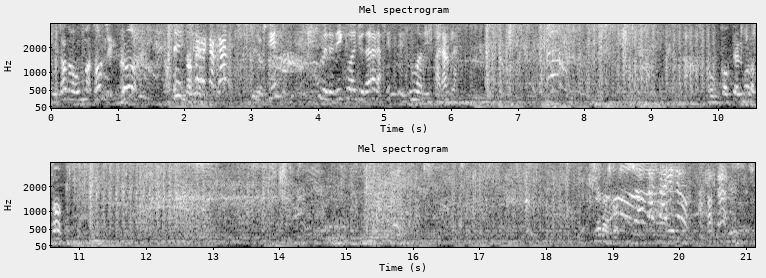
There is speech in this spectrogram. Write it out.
¡Cuidado, un matón! ¡No! ¡Tengo que recargar! Lo siento. Me dedico a ayudar a la gente, no a dispararla. Un cóctel molotov. Demasiadas cosas. ¡Ha caído! ¿Qué es eso?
